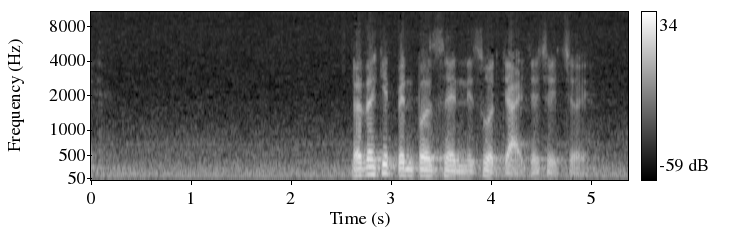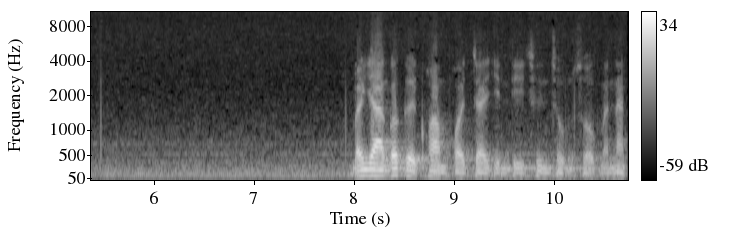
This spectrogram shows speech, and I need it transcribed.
ยแล้วถ้าคิดเป็นเปอร์เซ็นต์ในส่วนใหญ่จะเฉยเฉยบางอย่างก็เกิดความพอใจยินดีชื่นชมโสมนัส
